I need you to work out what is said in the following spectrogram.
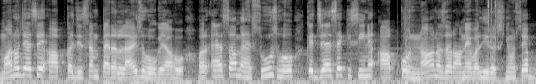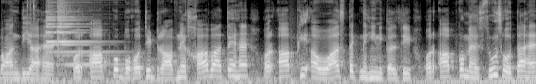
मानो जैसे आपका जिसम पैरालाइज हो गया हो, और ऐसा महसूस हो कि जैसे किसी ने आपको ना नज़र आने वाली रस्सियों से बाँध दिया है, और आपको बहुत ही डरावने ख्वाब आते हैं, और आपकी आवाज़ तक नहीं निकलती, और आपको महसूस होता है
